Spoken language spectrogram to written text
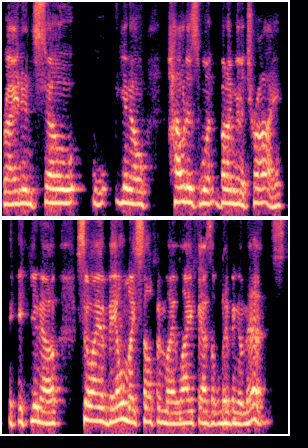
right? And so you know how does one but i'm going to try you know? So i avail myself in my life as a living amends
